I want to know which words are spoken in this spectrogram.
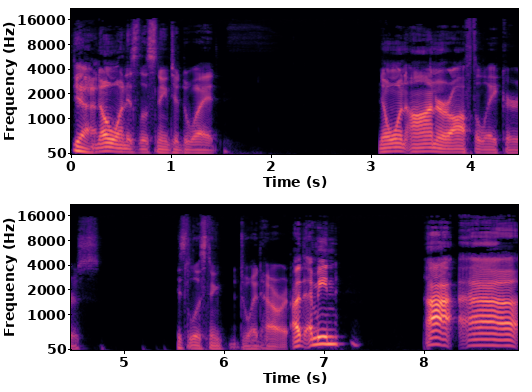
Yeah, No one is listening to Dwight. No one on or off the Lakers is listening to Dwight Howard. I, I mean, uh, uh,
